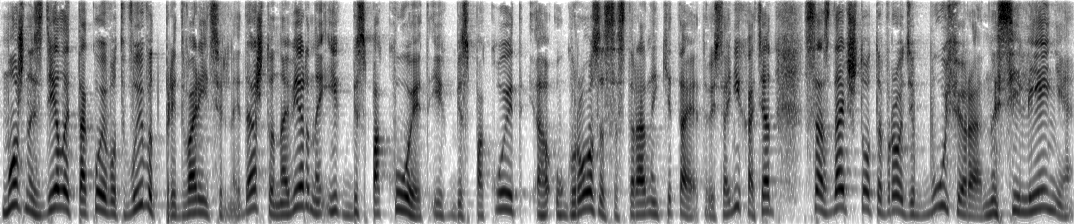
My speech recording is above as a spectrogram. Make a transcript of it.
можно сделать такой вот вывод предварительный, да, что, наверное, их беспокоит, их беспокоит а, угроза со стороны Китая. То есть они хотят создать что-то вроде буфера населения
